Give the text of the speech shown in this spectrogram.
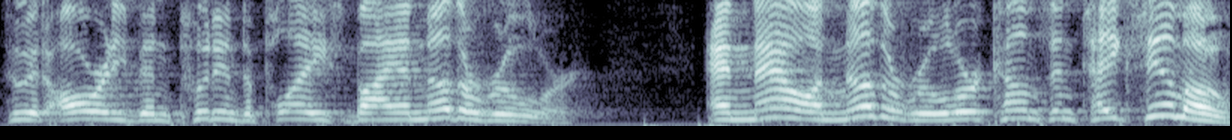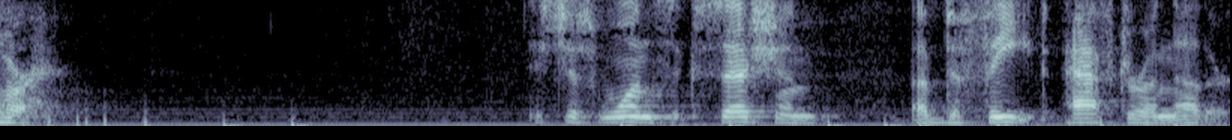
who had already been put into place by another ruler. And now another ruler comes and takes him over. It's just one succession of defeat after another.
